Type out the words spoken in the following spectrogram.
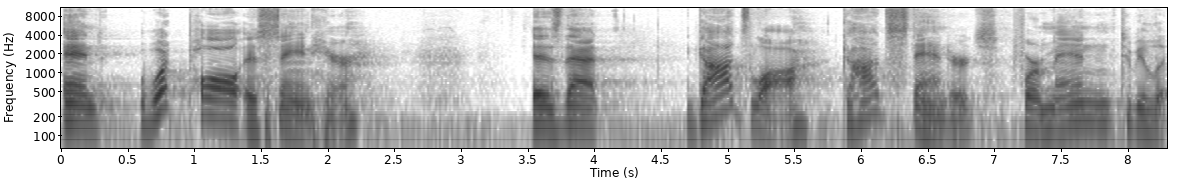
And what Paul is saying here is that God's law, God's standards for man to be, li-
